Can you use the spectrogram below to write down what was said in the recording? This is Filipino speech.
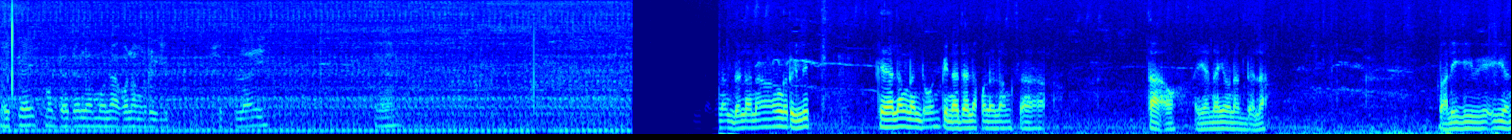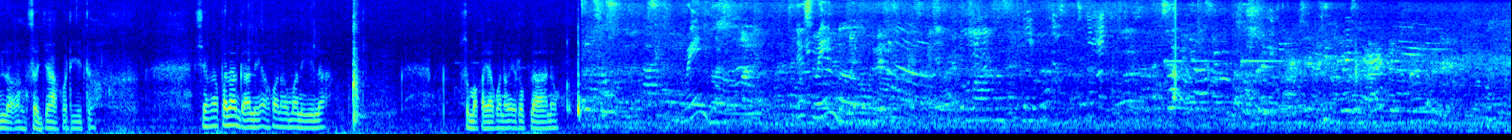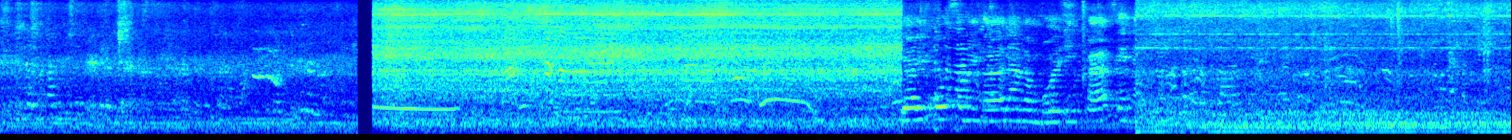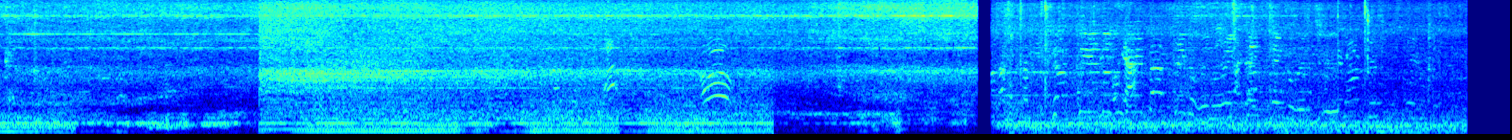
Wait guys, magdadala muna ako ng relief supply. Ayan. Nagdala ng relief. Kaya lang nandoon, pinadala ko na lang sa tao. Ayan na yung nagdala. Bali, yun lang ang sadya ko dito. Siya nga pala, galing ako ng Manila. Sumakay ako ng eroplano. Guys po sa may ari ng boarding pass and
